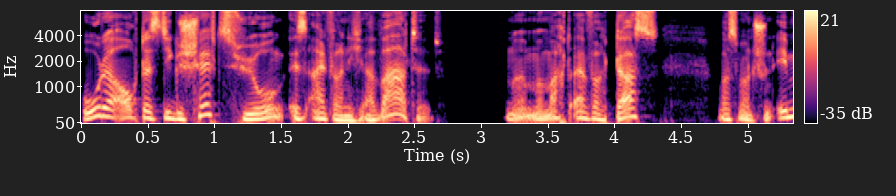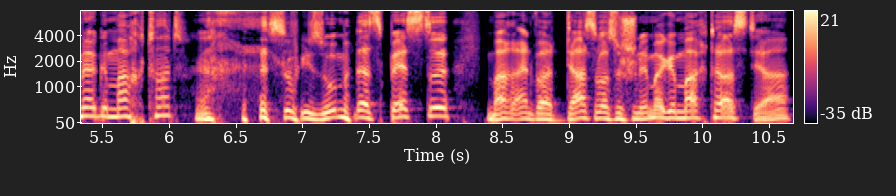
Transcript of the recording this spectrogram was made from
Oder auch, dass die Geschäftsführung es einfach nicht erwartet. Ne, man macht einfach das, was man schon immer gemacht hat. Ja, sowieso immer das Beste. Mach einfach das, was du schon immer gemacht hast, ja.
